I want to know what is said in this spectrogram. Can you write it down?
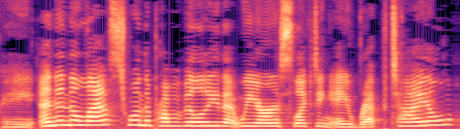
Okay, and then the last one, the probability that we are selecting a reptile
